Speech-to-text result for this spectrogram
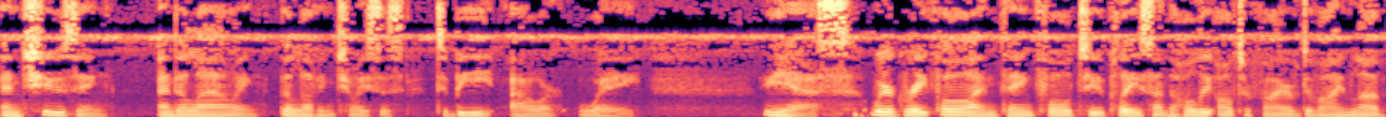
and choosing and allowing the loving choices to be our way. Yes, we're grateful and thankful to place on the holy altar fire of divine love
